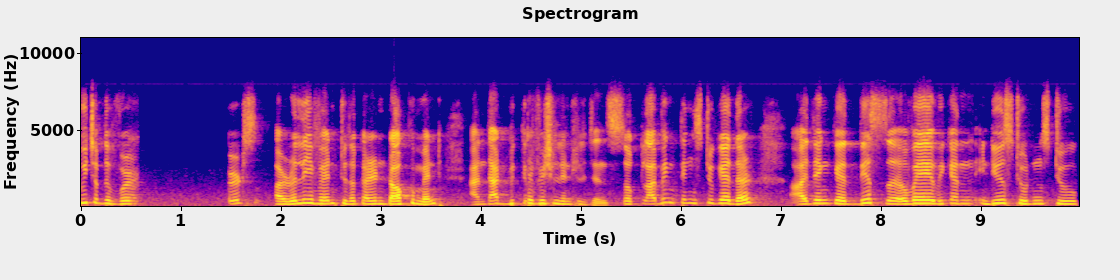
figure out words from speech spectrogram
which of the words words are relevant to the current document and that becomes artificial intelligence. So clubbing things together, I think uh, this uh, way we can induce students to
